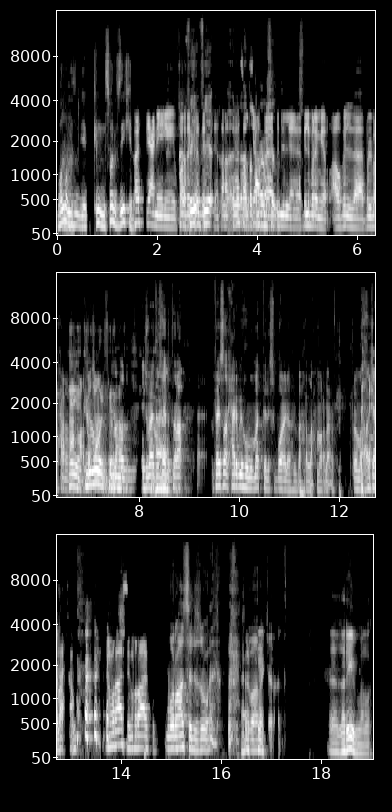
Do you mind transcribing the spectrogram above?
والله كنا نسولف زي كذا. بس يعني for the في- في- credit بال premiere أو بال- بالبحر إيه، الأحمر كان أول فيلم. يا جماعة الخير ترى فيصل حربي هو ممثل أسبوعنا في البحر الأحمر نعم في المهرجانات. المراسل المراسل. مراسل اسبوعنا في المهرجانات. آه، غريب والله. آه،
